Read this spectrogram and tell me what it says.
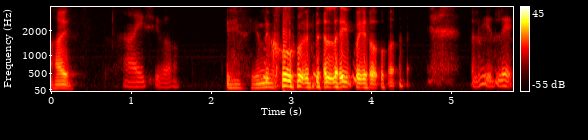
హాయ్. హాయ్ శివ. ఎందుకు డల్ అయిపోయావు? లేదులే.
